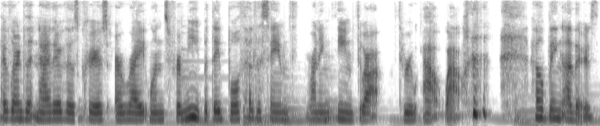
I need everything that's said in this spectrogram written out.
I've learned that neither of those careers are right ones for me, but they both have the same running theme throughout throughout. Wow. Helping others.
